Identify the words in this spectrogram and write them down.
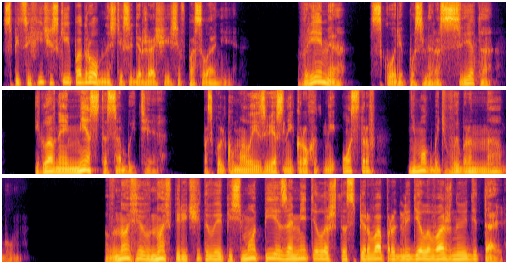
специфические подробности, содержащиеся в послании. Время вскоре после рассвета и, главное, место события поскольку малоизвестный крохотный остров не мог быть выбран на обум. Вновь и вновь перечитывая письмо, Пия заметила, что сперва проглядела важную деталь.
